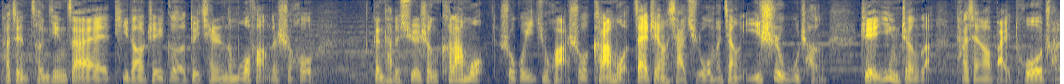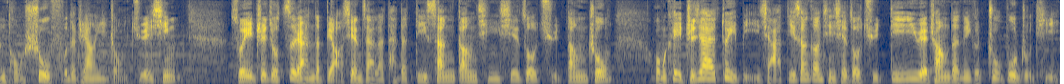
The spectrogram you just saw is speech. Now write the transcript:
他曾曾经在提到这个对前人的模仿的时候，跟他的学生克拉默说过一句话：说克拉默再这样下去，我们将一事无成。这也印证了他想要摆脱传统束缚的这样一种决心。所以这就自然地表现在了他的第三钢琴协奏曲当中。我们可以直接来对比一下第三钢琴协奏曲第一乐章的那个主部主题，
